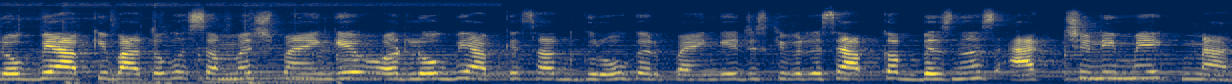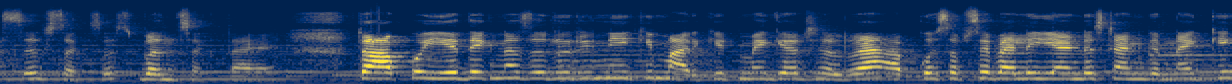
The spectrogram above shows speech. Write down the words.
लोग भी आपकी बातों को समझ पाएँगे और लोग भी आपके साथ ग्रो कर पाएँगे, जिसकी वजह से आपका बिज़नेस एक्चुअली में एक मैसिव सक्सेस बन सकता है। तो आपको ये देखना ज़रूरी ज़रूरी नहीं कि मार्केट में क्या चल रहा है। आपको सबसे पहले ये अंडरस्टैंड करना है कि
